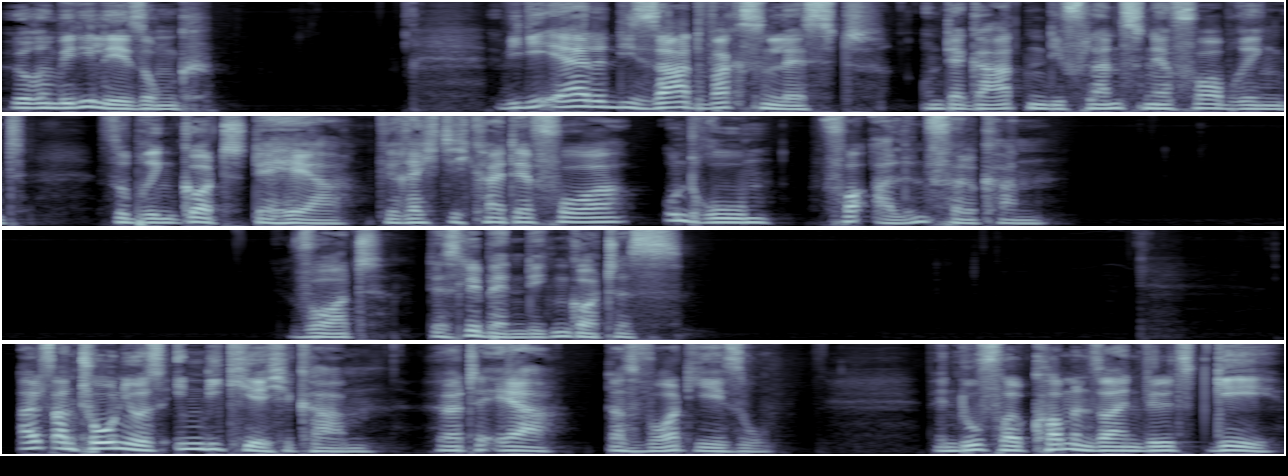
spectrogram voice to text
Hören wir die Lesung. Wie die Erde die Saat wachsen lässt und der Garten die Pflanzen hervorbringt, so bringt Gott, der Herr, Gerechtigkeit hervor und Ruhm vor allen Völkern. Wort des lebendigen Gottes. Als Antonius in die Kirche kam, hörte er das Wort Jesu. Wenn du vollkommen sein willst, geh,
